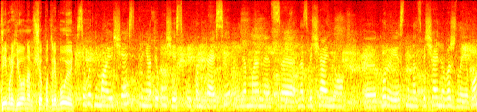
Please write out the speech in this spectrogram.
тим регіонам, що потребують. Сьогодні маю честь прийняти участь у конгресі. Для мене це надзвичайно е, корисно, надзвичайно важливо.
